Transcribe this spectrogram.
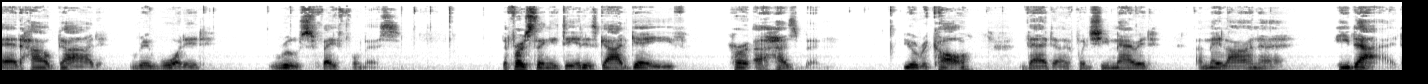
at how God rewarded Ruth's faithfulness. The first thing he did is God gave her a husband. You'll recall that uh, when she married uh, Mahlon, uh, he died.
